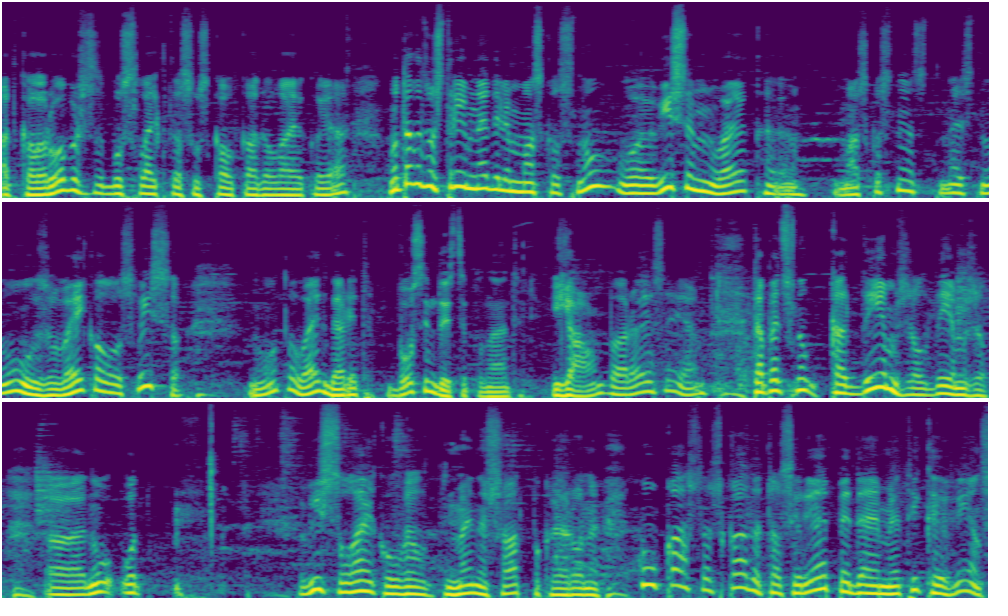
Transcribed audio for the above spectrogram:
atkal robežas būs slēgtas uz kaut kādu laiku. Ja? Nu, tagad uz trim nedēļām maskas. Nu, visam vajag uh, maskas nest, nest nu, uz veikalos visu. Nu, to vajag darīt. Būsim disciplinēti. Jā, pareizi. Jā. Tāpēc, nu, ka, diemžēl, diemžēl uh, nu, ot, visu laiku, vēl mēnešu atpakaļ runāja, nu, kas tas, kāda tas ir epidēmija, tikai viens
